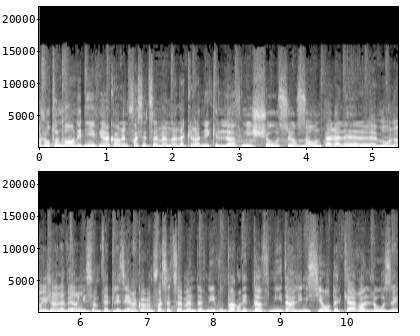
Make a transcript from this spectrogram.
Bonjour tout le monde et bienvenue encore une fois cette semaine dans la chronique l'OVNI Show sur Zone Parallèle. Mon nom est Jean Lavergne et ça me fait plaisir encore une fois cette semaine de venir vous parler d'OVNI dans l'émission de Carole Lozé.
